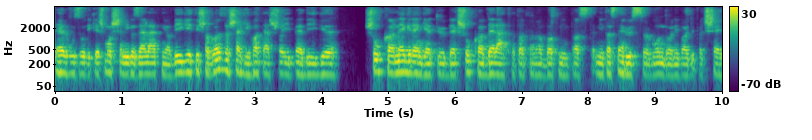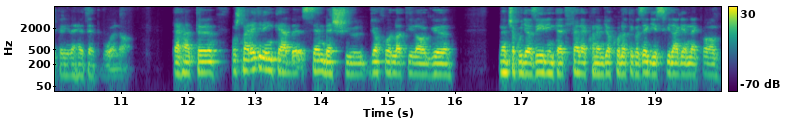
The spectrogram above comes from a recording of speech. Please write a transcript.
elhúzódik, és most sem igazán látni a végét, és a gazdasági hatásai pedig sokkal megrengetőbbek, sokkal beláthatatlanabbak, mint azt, mint azt először gondolni, vagy, vagy sejteni lehetett volna. Tehát most már egyre inkább szembesül gyakorlatilag nem csak ugye az érintett felek, hanem gyakorlatilag az egész világ ennek a,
